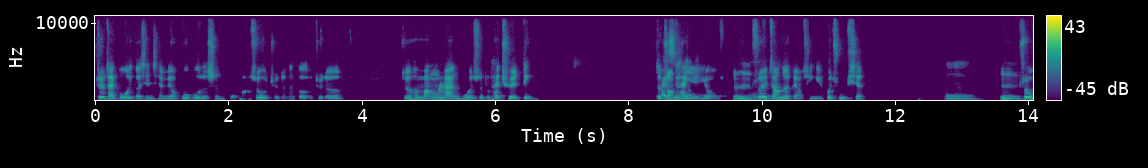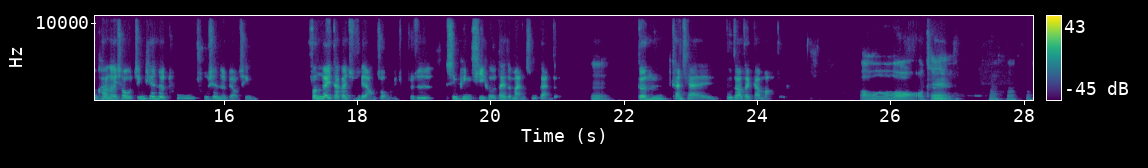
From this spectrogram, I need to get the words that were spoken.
就是在过一个先前没有过过的生活嘛，所以我觉得那个觉得就很茫然或者是不太确定，的状态也有，有嗯，所以这样的表情也会出现。嗯。嗯，所以我看了一下我今天的图出现的表情分类，大概就是两种，就是心平气和、带着满足感的，嗯，跟看起来不知道在干嘛的。哦，OK，嗯嗯嗯，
